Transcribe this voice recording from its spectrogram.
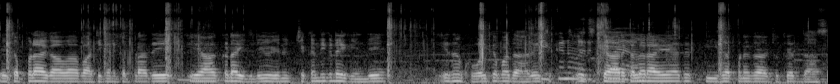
ਇਹ ਕੱਪੜਾ ਹੈਗਾ ਵਾ ਵਾਟਿਕਨ ਕੱਪੜਾ ਤੇ ਇਹ ਆ ਕਢਾਈ ਜਿਹੜੀ ਹੋਈ ਇਹਨੂੰ ਚਿਕਨ ਦੀ ਕਢਾਈ ਕਹਿੰਦੇ ਆ। ਇਹਨੂੰ ਖੋਲ ਕੇ ਆਪਾਂ ਦੱਸਦੇ Chicken ਇਹ ਚਾਰ। ਕਲਰ ਆਏ ਆ ਤੇ ਪੀਸ ਆਪਣੇ ਕੋਲ ਆ ਚੁੱਕੇ 10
